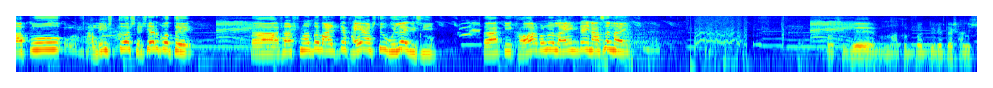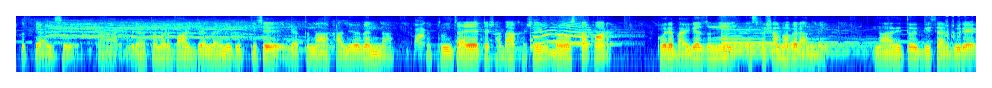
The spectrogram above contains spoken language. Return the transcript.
বাপু সালিশ তো শেষের পথে। তা আসার সময় তো বাড়িতে খাইয়ে আসতে ভুলে গেছি। তা কি খাওয়ার কোনো লাইন টাইন আছে নাই? বলছি যে মাতুব্বর দূরে তো সালিশ করতে আইছে। তা এরা তো আমার বাস দেওয়ার লাইনে করতেছে এরা তো না খালি হবেন না। তুই যাই একটা সাদা খাসির ব্যবস্থা কর করে বাইকের জন্য স্পেশাল ভাবে রানবে না দিতে ওই বিচার ঘুরে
